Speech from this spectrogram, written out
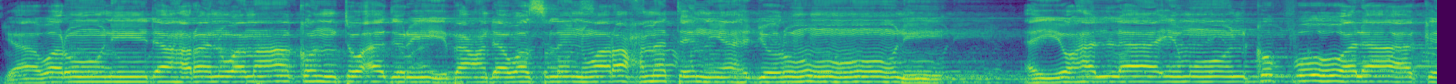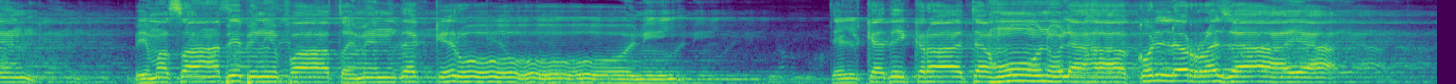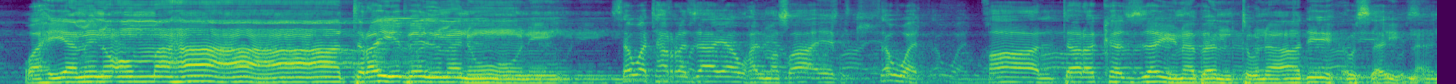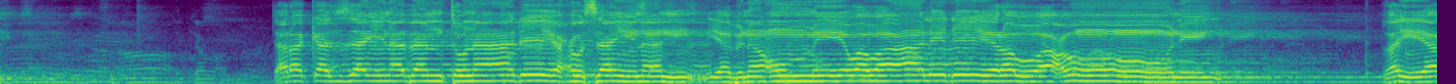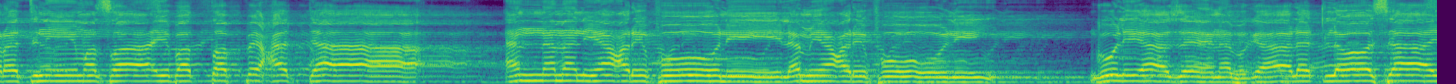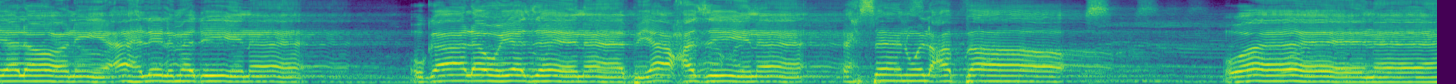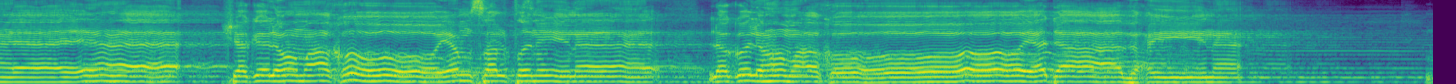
جاوروني دهرا وما كنت أدري بعد وصل ورحمة يهجروني. أيها اللائمون كفوا ولكن بمصاب ابن فاطم ذكروني. تلك ذكرى تهون لها كل الرزايا وهي من أمهات ريب المنون. سوت هالرزايا وهالمصائب سوت. قال ترك الزينب تنادي حسينا. ترك الزينب تنادي حسينا. يا ابن أمي ووالدي روعوني. غيرتني مصائب الطف حتى أن من يعرفوني لم يعرفوني. قول يا زينب قالت لو سايلوني أهل المدينة. وقالوا يا زينب يا حزينة حسين والعباس. وين شقلهم أخويا مسلطنينا لقلهم أخويا دابحين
